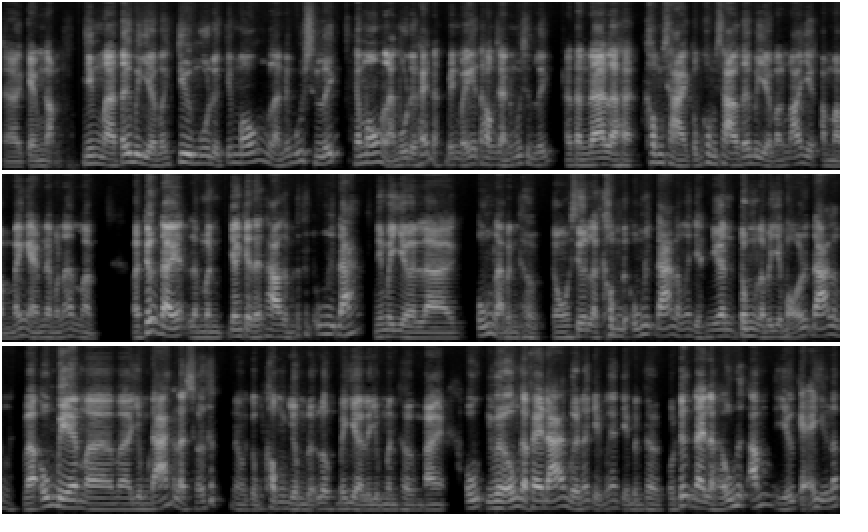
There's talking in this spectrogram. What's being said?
à, kẹo ngậm. Nhưng mà tới bây giờ vẫn chưa mua được cái món là nước muối sinh lý. Cái món lại mua được hết rồi. Bên Mỹ người ta không xài nước muối sinh lý. À, thành ra là không xài cũng không sao. Tới bây giờ vẫn nói như à, ầm ầm mấy ngày hôm nay vẫn nói ầm ầm và trước đây là mình dân chơi thể thao thì mình thích uống nước đá. Nhưng bây giờ là uống lại bình thường. Còn hồi xưa là không được uống nước đá luôn cái gì như anh Tung là bây giờ bỏ nước đá luôn. Và uống bia mà mà dùng đá là sở thích, mà cũng không dùng được luôn. Bây giờ là dùng bình thường và uống, vừa uống cà phê đá vừa nói chuyện với anh chị bình thường. Còn trước đây là phải uống nước ấm, giữ kẻ dữ lắm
